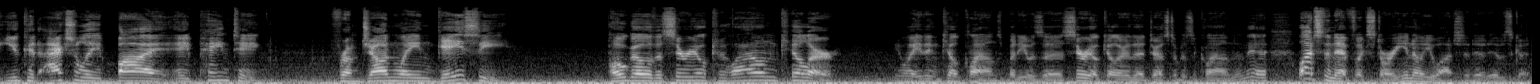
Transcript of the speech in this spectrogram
You could actually buy a painting from John Wayne Gacy, Pogo the serial clown killer. Well, he didn't kill clowns, but he was a serial killer that dressed up as a clown. And yeah, watch the Netflix story. You know you watched it. it. It was good.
